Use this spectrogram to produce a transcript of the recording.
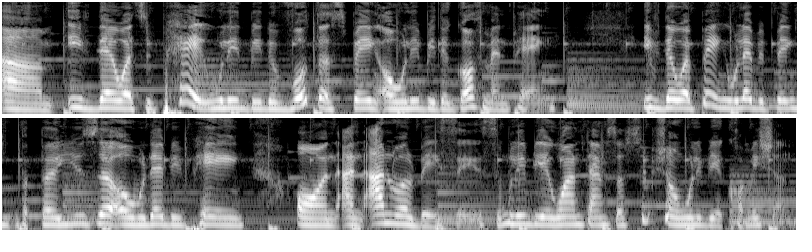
um, if they were to pay, will it be the voters paying or will it be the government paying? If they were paying, will they be paying per user or will they be paying on an annual basis? Will it be a one time subscription? Will it be a commission?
